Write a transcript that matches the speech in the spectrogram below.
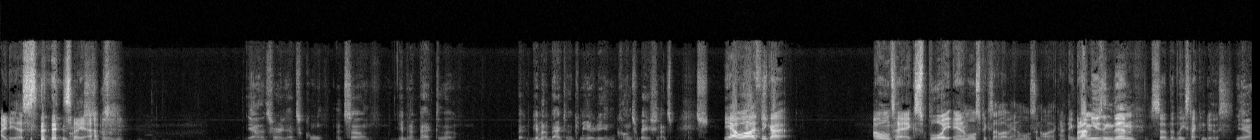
ideas. so yeah, Yeah, that's very that's cool. It's um, giving it back to the giving it back to the community and conservation. That's that's yeah. Well, I think I I won't say I exploit animals because I love animals and all that kind of thing, but I'm using them, so the least I can do is yeah,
